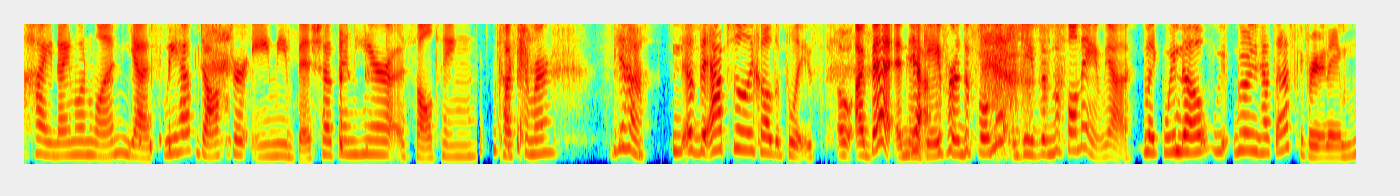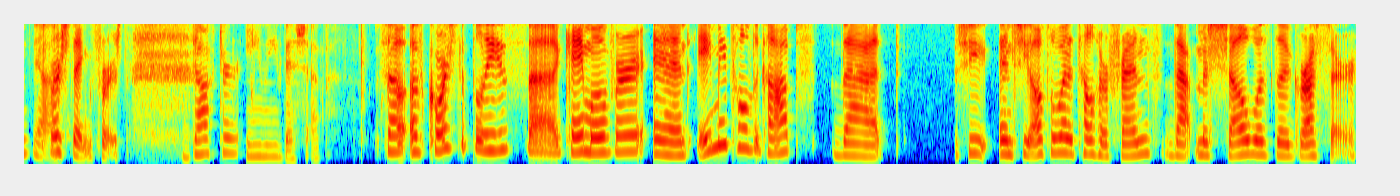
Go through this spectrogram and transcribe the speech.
hi, 911. Yes, we have Dr. Amy Bishop in here assaulting customer. Yeah. No, they absolutely called the police. Oh, I bet. And they Yeah. gave her the full name, gave them the full name. Yeah. Like, we know, we, we don't even have to ask you for your name. Yeah. First things first. Dr. Amy Bishop. So, of course, the police uh, came over, and Amy told the cops that she, and she also wanted to tell her friends that Michelle was the aggressor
